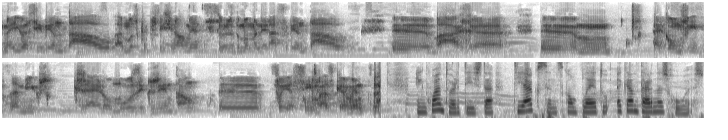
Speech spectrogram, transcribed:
meio acidental, a música profissionalmente surge de uma maneira acidental, eh, barra eh, a convite de amigos que já eram músicos, então eh, foi assim basicamente. Enquanto artista, Tiago sente-se completo a cantar nas ruas.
